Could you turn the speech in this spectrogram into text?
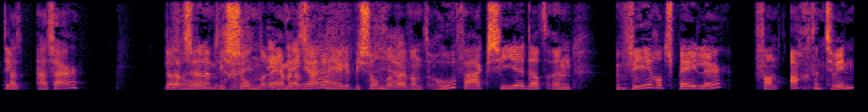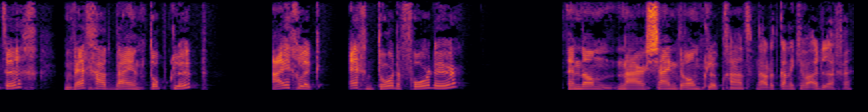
Tim? Ha- Hazard? Dat, is wel een bijzondere. Ja, maar dat is wel een hele bijzondere. Ja. Want hoe vaak zie je dat een wereldspeler van 28 weggaat bij een topclub. Eigenlijk echt door de voordeur. En dan naar zijn droomclub gaat. Nou, dat kan ik je wel uitleggen.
